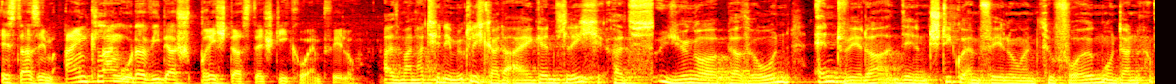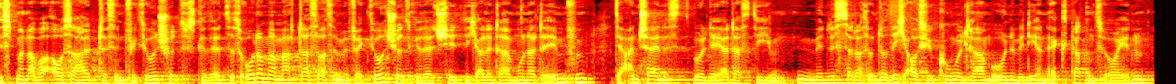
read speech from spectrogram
Ist das im Einklang oder widerspricht das der STIKO-Empfehlung? Also man hat hier die Möglichkeit eigentlich als jüngere Person entweder den STIKO-Empfehlungen zu folgen und dann ist man aber außerhalb des Infektionsschutzgesetzes oder man macht das, was im Infektionsschutzgesetz steht, sich alle drei Monate impfen. Der Anschein ist wohl der, dass die Minister das unter sich ausgekungelt haben, ohne mit ihren Experten zu reden.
